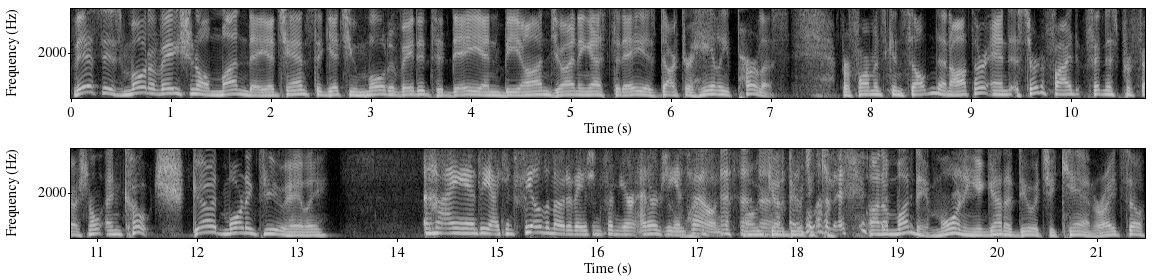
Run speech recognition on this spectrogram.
This is Motivational Monday, a chance to get you motivated today and beyond. Joining us today is Dr. Haley Perlus, performance consultant and author and certified fitness professional and coach. Good morning to you, Haley. Hi, Andy. I can feel the motivation from your energy and tone. Well, you got to do what you can. On a Monday morning, you got to do what you can, right? So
